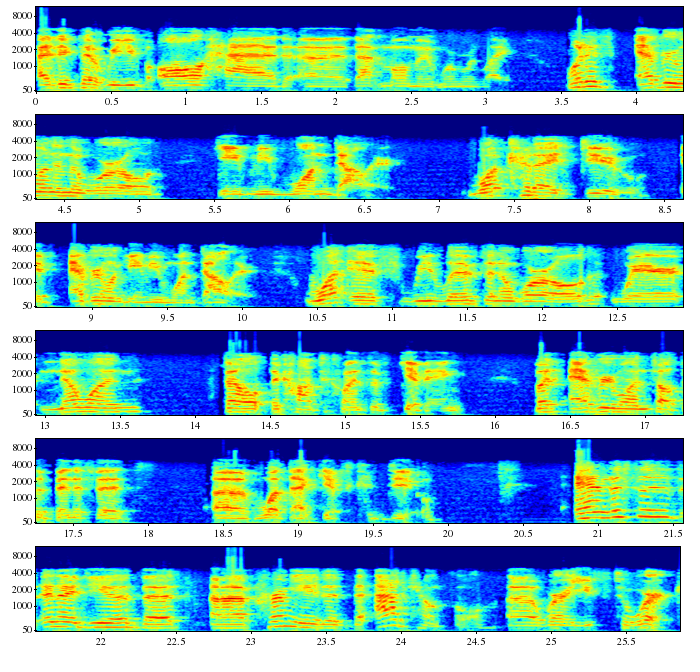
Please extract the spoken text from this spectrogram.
I think that we've all had uh, that moment where we're like, what if everyone in the world gave me $1? What could I do if everyone gave me $1? What if we lived in a world where no one felt the consequence of giving, but everyone felt the benefits of what that gift could do? And this is an idea that uh, permeated the Ad Council, uh, where I used to work.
